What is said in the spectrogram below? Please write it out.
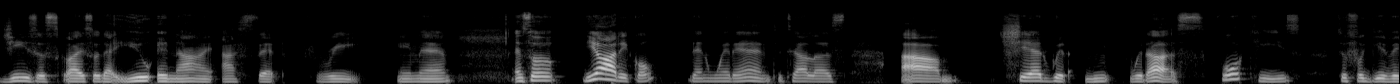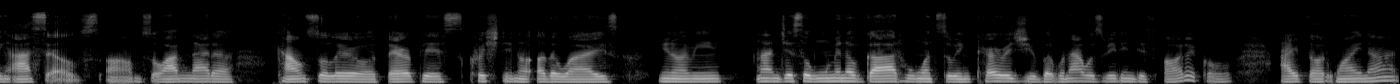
Jesus Christ, so that you and I are set free. Amen. And so the article then went in to tell us um, shared with with us four keys to forgiving ourselves. Um, so I'm not a counselor or therapist, Christian or otherwise. You know what I mean? I'm just a woman of God who wants to encourage you. But when I was reading this article, I thought, why not?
